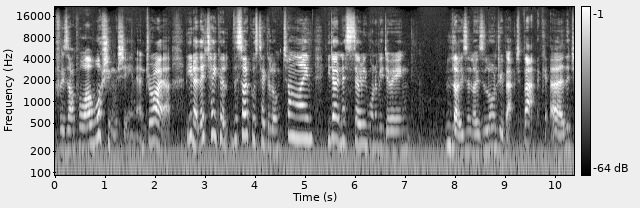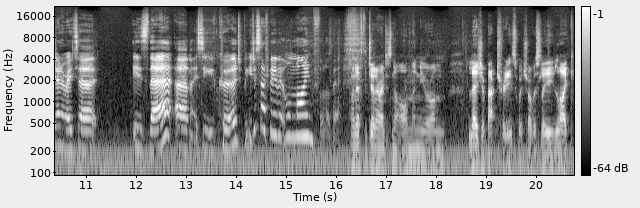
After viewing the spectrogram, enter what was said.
for example, our washing machine and dryer. You know, they take a the cycles take a long time. You don't necessarily want to be doing loads and loads of laundry back to back. Uh, the generator is there, um, so you could, but you just have to be a bit more mindful of it. And if the generator's not on, then you're on leisure batteries, which obviously, like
